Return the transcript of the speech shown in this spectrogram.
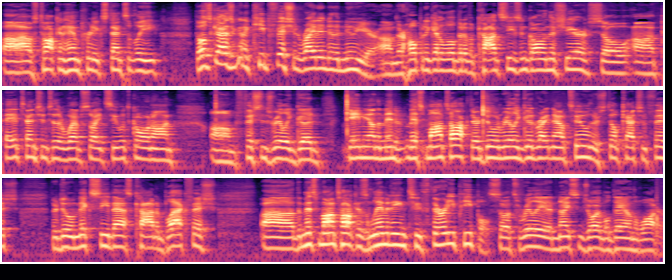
Uh, I was talking to him pretty extensively. Those guys are going to keep fishing right into the new year. Um, they're hoping to get a little bit of a cod season going this year, so uh, pay attention to their website, see what's going on. Um, fishing's really good. Jamie on the Miss Montauk, they're doing really good right now too. They're still catching fish. They're doing mixed sea bass, cod, and blackfish. Uh, the Miss Montauk is limiting to 30 people, so it's really a nice, enjoyable day on the water.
